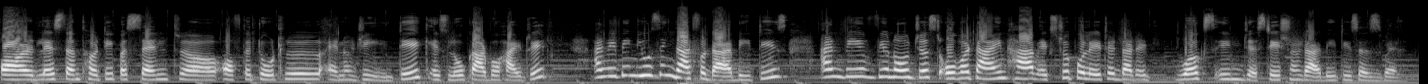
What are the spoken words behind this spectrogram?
or less than 30% uh, of the total energy intake is low carbohydrate and we've been using that for diabetes and we've you know just over time have extrapolated that it works in gestational diabetes as well.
